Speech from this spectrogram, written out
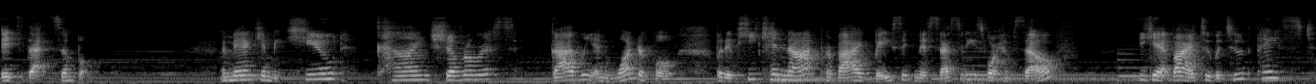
It's that simple. A man can be cute, kind, chivalrous, godly, and wonderful, but if he cannot provide basic necessities for himself, he can't buy a tube of toothpaste.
